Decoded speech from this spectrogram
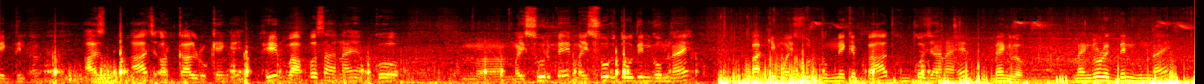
एक दिन, आज आज और कल रुकेंगे। फिर वापस आना है हमको मैसूर पे। मैसूर दो दिन घूमना है। बाकी मैसूर घूमने के बाद हमको जाना है बेंगलोर। बेंगलोर एक दिन घूमना है।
